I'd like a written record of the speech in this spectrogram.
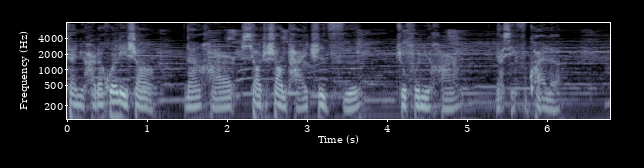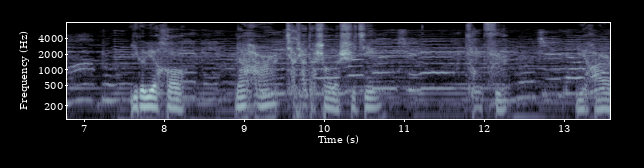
在女孩的婚礼上，男孩笑着上台致辞，祝福女孩要幸福快乐。一个月后。男孩悄悄地瘦了诗经，从此，女孩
